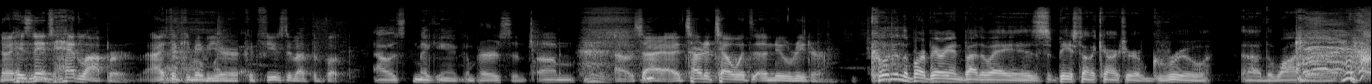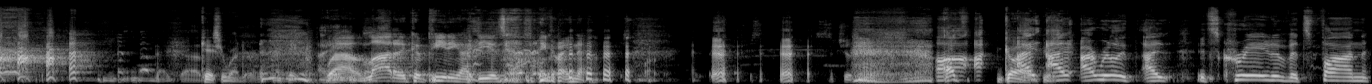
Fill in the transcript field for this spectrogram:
No, his name's Headlopper. I think you maybe you're confused about the book. I was making a comparison. Um, Oh, sorry. It's hard to tell with a new reader. Conan the Barbarian, by the way, is based on the character of Groo, uh, the Wanderer. In case you're wondering. Wow, a lot of competing ideas happening right now. Go I, ahead. Pete. I, I really, I, it's creative, it's fun.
